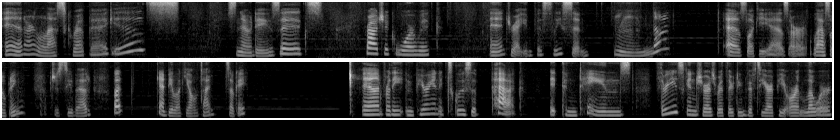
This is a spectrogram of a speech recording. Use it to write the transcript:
And our last grab bag is Snow Day Ziggs, Project Warwick, and Dragonfist Lee Sin. Hmm, not as lucky as our last opening, which is too bad, but can't be lucky all the time. It's okay. And for the Empyrean exclusive pack, it contains three skin shards worth 1350 RP or lower,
